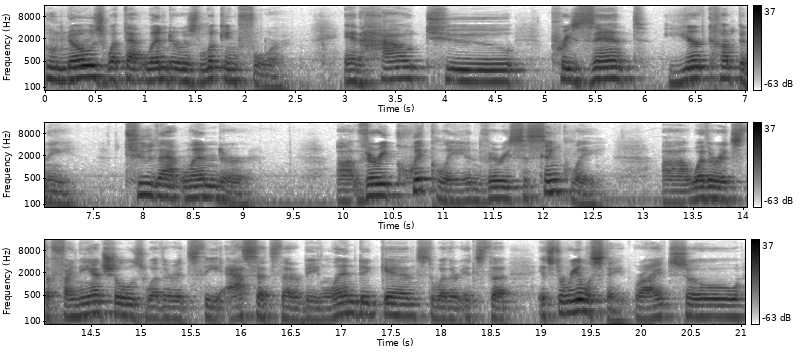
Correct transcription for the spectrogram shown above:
who knows what that lender is looking for and how to present your company to that lender uh, very quickly and very succinctly uh, whether it's the financials, whether it's the assets that are being lent against, whether it's the it's the real estate, right? So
